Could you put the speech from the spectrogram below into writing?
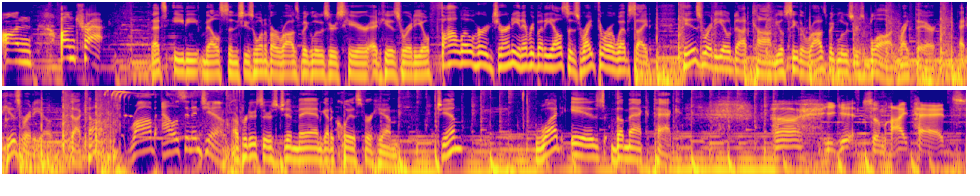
on on track. That's Edie Melson. She's one of our Rob's Big Losers here at His Radio. Follow her journey and everybody else's right through our website, hisradio.com. You'll see the Rob's Big Losers blog right there at hisradio.com. Rob, Allison, and Jim. Our producers, Jim Mann, got a quiz for him. Jim, what is the Mac Pack? Uh, you get some iPads,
